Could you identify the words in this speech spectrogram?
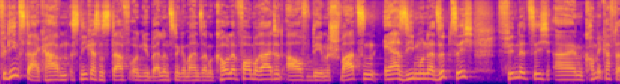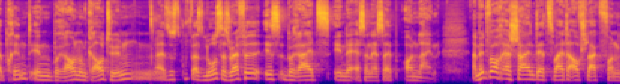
Für Dienstag haben Sneakers and Stuff und New Balance eine gemeinsame Collab vorbereitet. Auf dem schwarzen R770 findet sich ein comichafter Print in Braun- und Grautönen. Also ist gut was los. Das Raffle ist bereits in der SNS-App online. Am Mittwoch erscheint der zweite Aufschlag von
